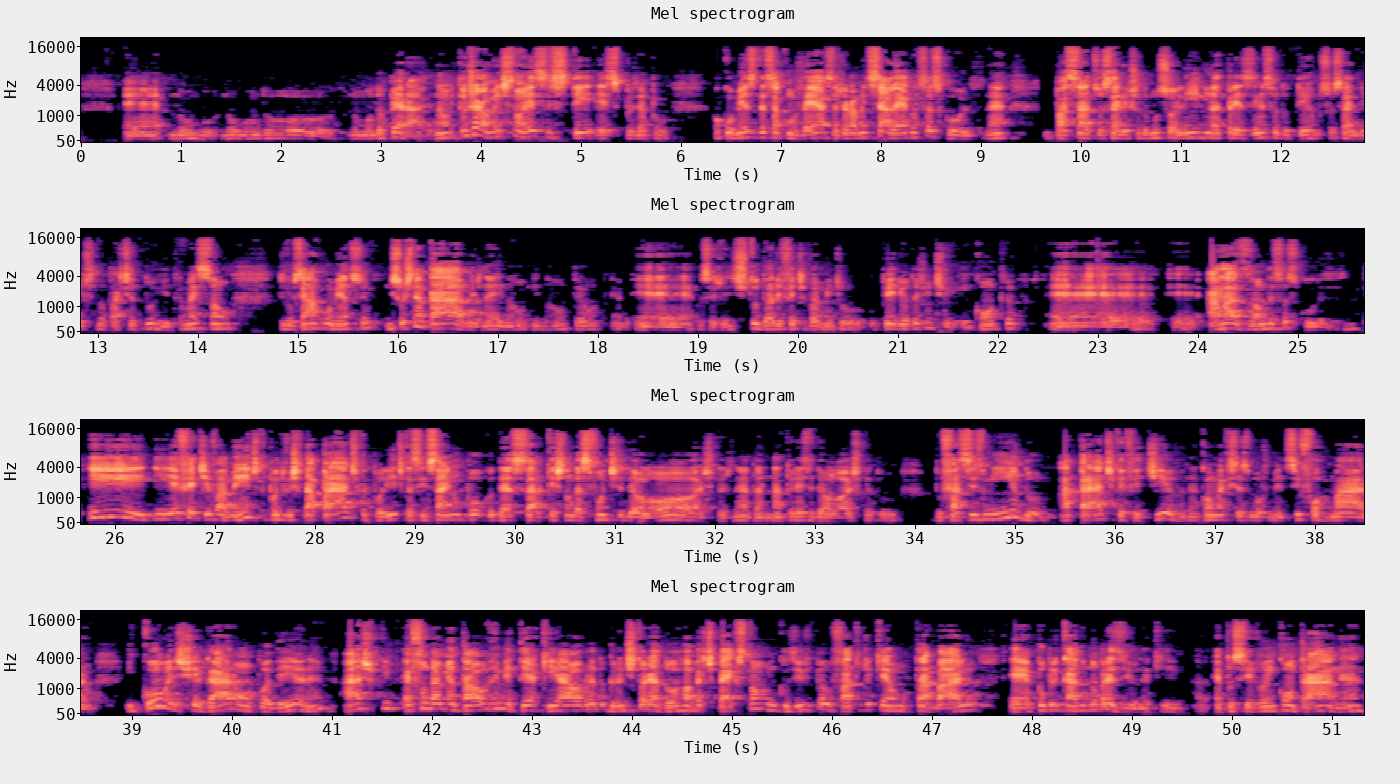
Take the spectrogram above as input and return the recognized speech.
É, no, no, mundo, no mundo operário. Não, então, geralmente são esses, esses, por exemplo, ao começo dessa conversa, geralmente se alegam essas coisas, né? O passado socialista do Mussolini a presença do termo socialista no partido do Hitler, mas são digamos assim, argumentos insustentáveis, né? E não, e não ter um, é, é, ou seja, estudando efetivamente o, o, período, a gente encontra é, é, a razão dessas coisas. Né? E, e, efetivamente, do ponto de vista da prática política, assim, saindo um pouco dessa questão das fontes ideológicas, né, da natureza ideológica do, do fascismo, indo à prática efetiva, né, como é que esses movimentos se formaram e como eles chegaram ao poder, né, acho que é fundamental remeter aqui à obra do grande historiador Robert Paxton, inclusive pelo fato de que é um trabalho é, publicado no Brasil, né, que é possível encontrar, né,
